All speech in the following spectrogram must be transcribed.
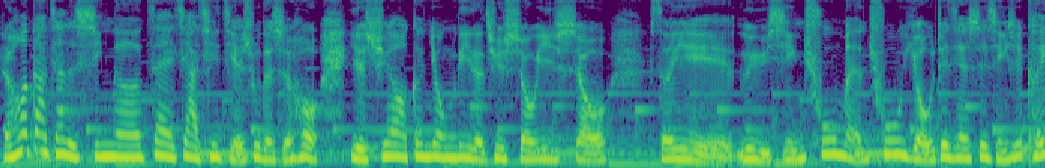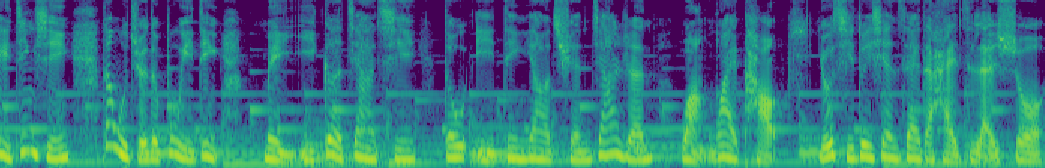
然后大家的心呢，在假期结束的时候，也需要更用力的去收一收。所以旅行、出门、出游这件事情是可以进行，但我觉得。不一定每一个假期都一定要全家人往外跑，尤其对现在的孩子来说，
